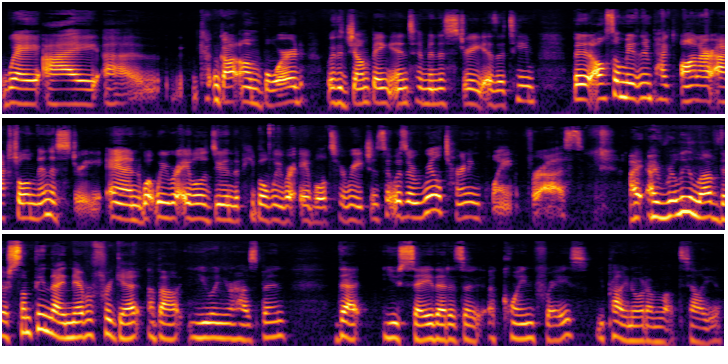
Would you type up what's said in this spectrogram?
way I uh, got on board with jumping into ministry as a team, but it also made an impact on our actual ministry and what we were able to do and the people we were able to reach. And so it was a real turning point for us. I, I really love, there's something that I never forget about you and your husband that you say that is a, a coin phrase. You probably know what I'm about to tell you.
